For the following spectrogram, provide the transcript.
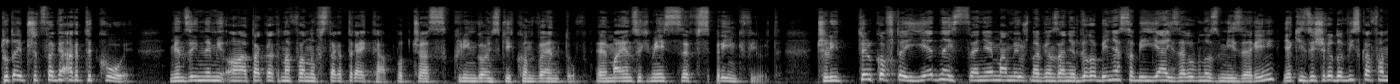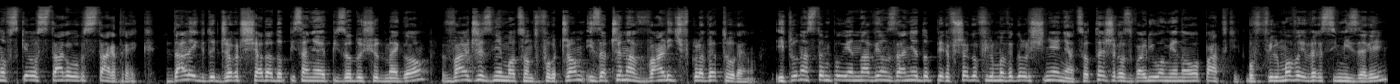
tutaj przedstawia artykuły. Między innymi o atakach na fanów Star Treka podczas klingońskich konwentów, e, mających miejsce w Springfield. Czyli tylko w tej jednej scenie mamy już nawiązanie do robienia sobie jaj zarówno z Misery, jak i ze środowiska fanowskiego Star Wars Star Trek. Dalej, gdy George siada do pisania epizodu siódmego, walczy z niemocą twórczą i zaczyna walić w klawiaturę. I tu następuje nawiązanie do pierwszego filmowego lśnienia, co też rozwaliło mnie na łopatki, bo w filmowej wersji Misery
